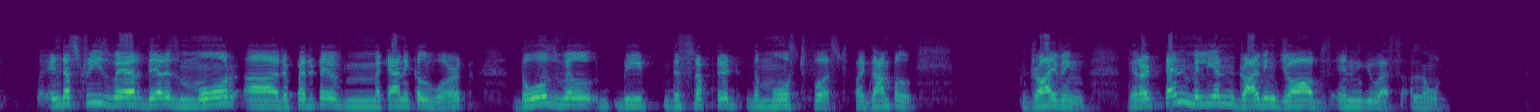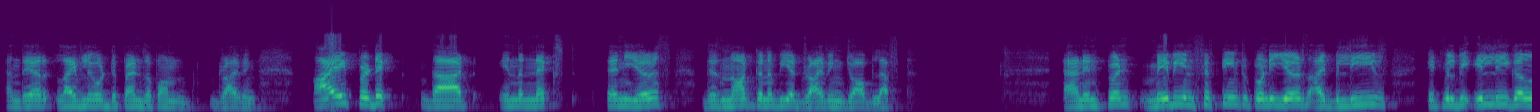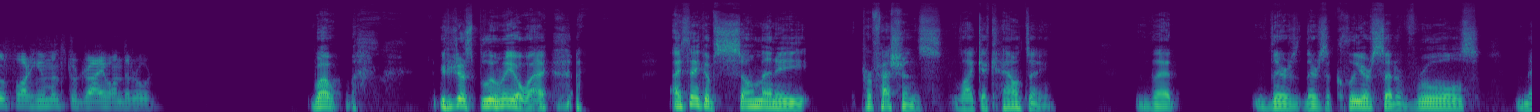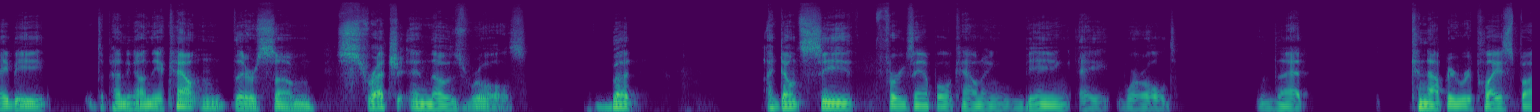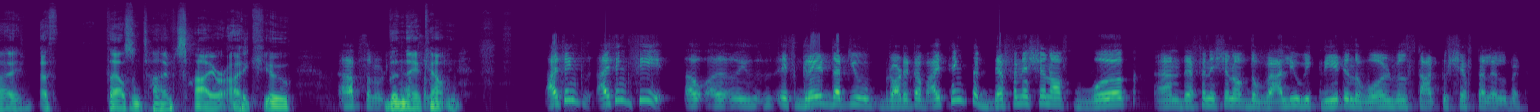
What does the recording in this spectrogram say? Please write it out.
industries where there is more uh, repetitive mechanical work those will be disrupted the most first. For example driving. There are 10 million driving jobs in us alone and their livelihood depends upon driving. I predict that in the next 10 years there's not going to be a driving job left and in 20, maybe in 15 to 20 years i believe it will be illegal for humans to drive on the road Whoa, you just blew me away. I think of so many professions like accounting that there's there's a clear set of rules, maybe depending on the accountant, there's some stretch in those rules. But I don't see, for example, accounting being a world that cannot be replaced by a thousand times higher IQ absolutely than the absolutely accountant. I think I think see uh, uh, it's great that you brought it up. I think the definition of work and definition of the value we create in the world will start to shift a little bit.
